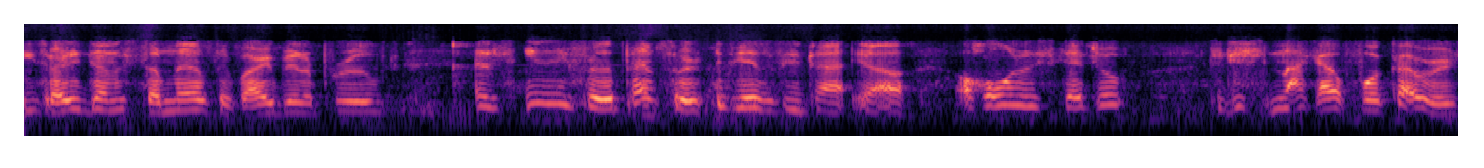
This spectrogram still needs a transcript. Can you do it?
he's already done his thumbnails, they've already been approved. And it's easy for the penciler, if he has a few times, you know, a hole in his schedule, to just knock out four covers.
